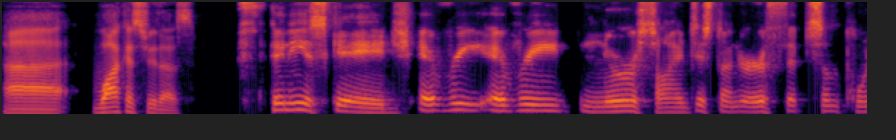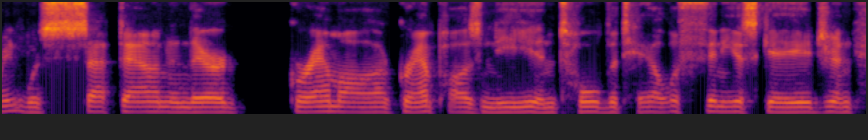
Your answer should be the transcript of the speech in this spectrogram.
uh, walk us through those." Phineas Gage, every every neuroscientist on earth at some point was sat down in their grandma, grandpa's knee and told the tale of Phineas Gage. And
